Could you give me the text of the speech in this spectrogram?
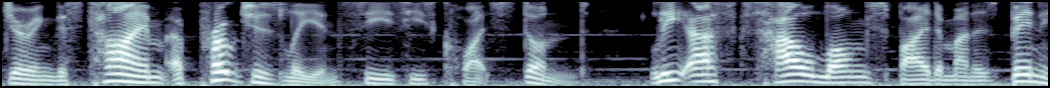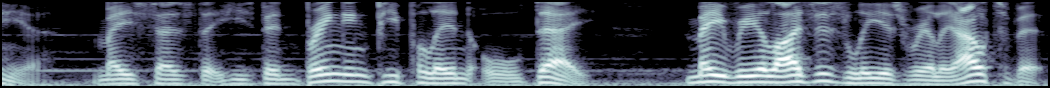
during this time, approaches Li and sees he's quite stunned. Li asks how long Spider-Man has been here. May says that he's been bringing people in all day. May realizes Li is really out of it,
